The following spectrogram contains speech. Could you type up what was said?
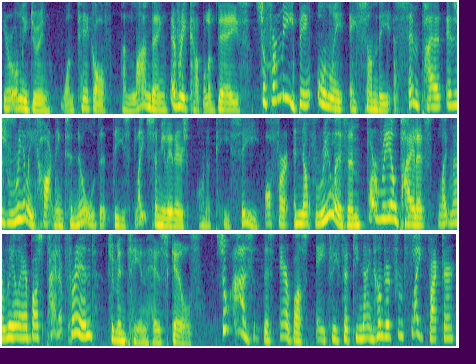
you're only doing one takeoff and landing every couple of days. So for me, being only a Sunday sim pilot, it is really heartening to know that these flight simulators on a PC offer enough realism for real pilots like my real Airbus pilot friend to maintain his skills. So as this Airbus A350-900 from Flight Factor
